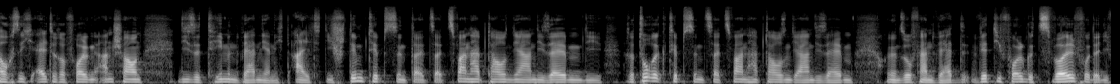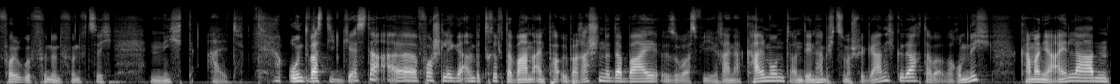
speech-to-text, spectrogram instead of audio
auch sich ältere Folgen anschauen. Diese Themen werden ja nicht alt. Die Stimmtipps sind seit, seit zweieinhalbtausend Jahren dieselben, die Rhetoriktipps sind seit zweieinhalbtausend Jahren dieselben und insofern wird, wird die Folge 12 oder die Folge 55 nicht alt. Und was die Gästevorschläge äh, anbetrifft, da waren ein paar Überraschende dabei, sowas wie Rainer Kallmund, an den habe ich zum Beispiel gar nicht gedacht, aber warum nicht? Kann man ja einladen.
